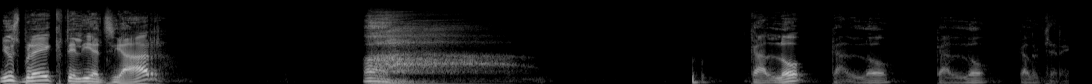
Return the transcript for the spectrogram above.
newsbreak.gr Καλό, καλό, καλό καλοκαίρι.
